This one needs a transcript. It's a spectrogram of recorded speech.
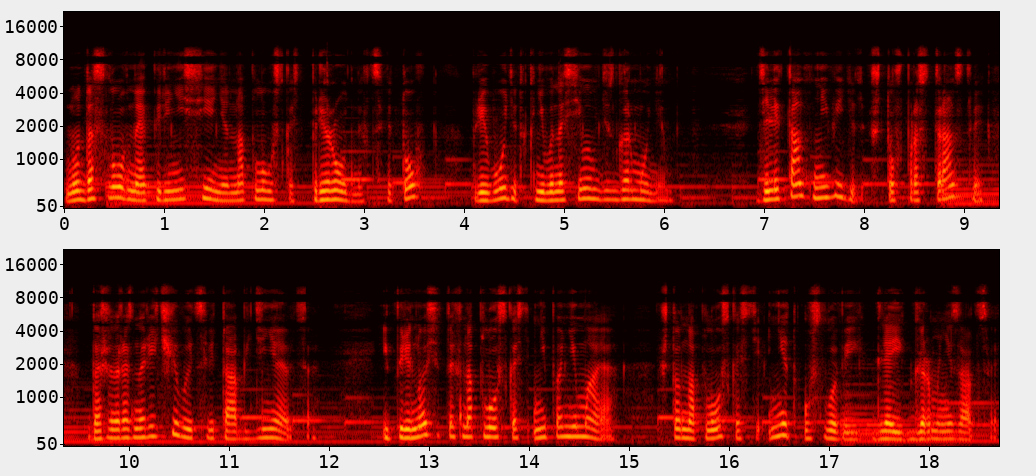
Но дословное перенесение на плоскость природных цветов приводит к невыносимым дисгармониям. Дилетант не видит, что в пространстве даже разноречивые цвета объединяются – и переносит их на плоскость, не понимая, что на плоскости нет условий для их гармонизации.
